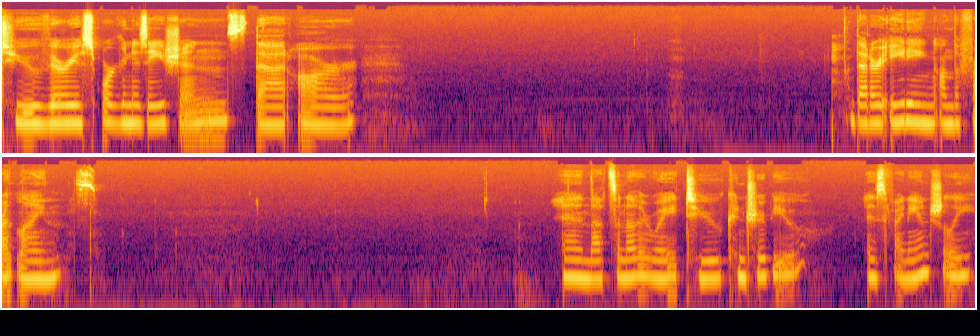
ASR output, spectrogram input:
to various organizations that are that are aiding on the front lines. And that's another way to contribute is financially.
